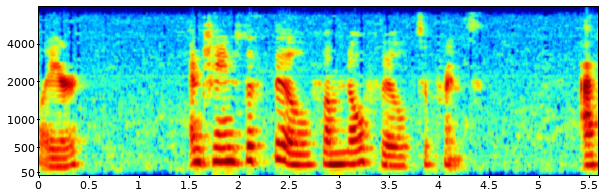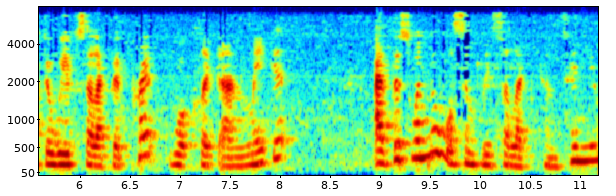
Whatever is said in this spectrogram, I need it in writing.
layer and change the fill from no fill to print. After we've selected print, we'll click on make it at this window, we'll simply select continue.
